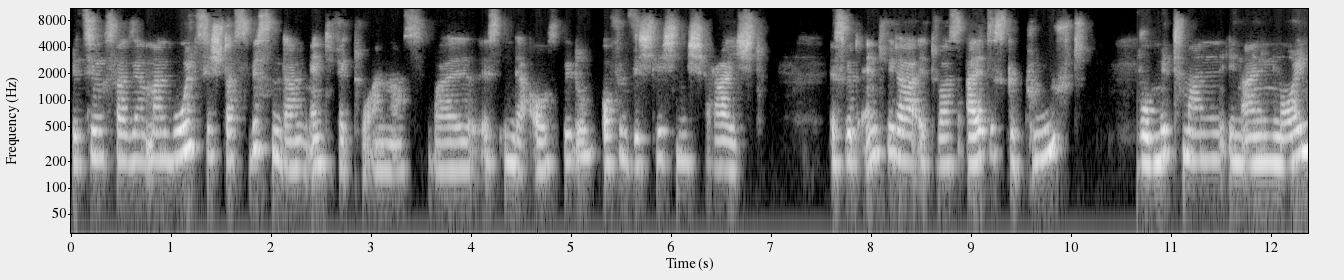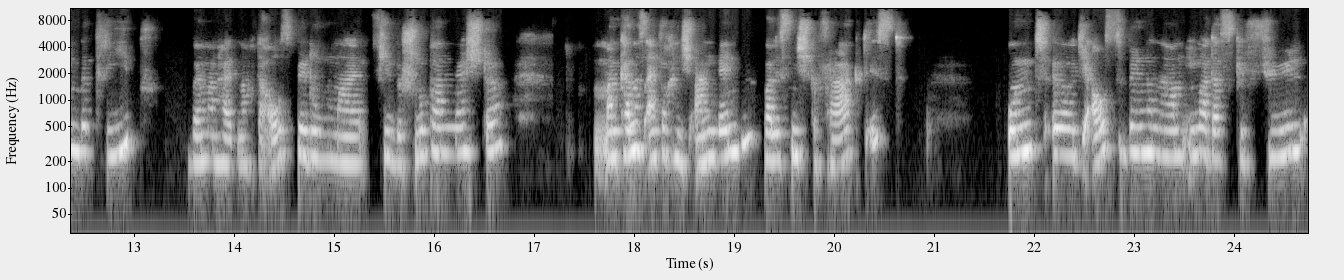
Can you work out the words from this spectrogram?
beziehungsweise man holt sich das Wissen dann im Endeffekt woanders, weil es in der Ausbildung offensichtlich nicht reicht. Es wird entweder etwas Altes geprüft, womit man in einem neuen Betrieb, wenn man halt nach der Ausbildung mal viel beschnuppern möchte, man kann es einfach nicht anwenden, weil es nicht gefragt ist. Und äh, die Auszubildenden haben immer das Gefühl,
